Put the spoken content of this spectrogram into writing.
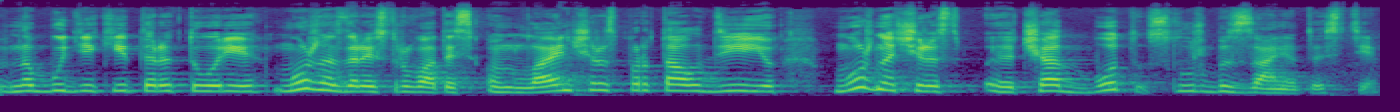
на будь-якій території, можна зареєструватись онлайн через портал Дію, можна через е, чат-бот служби зайнятості.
